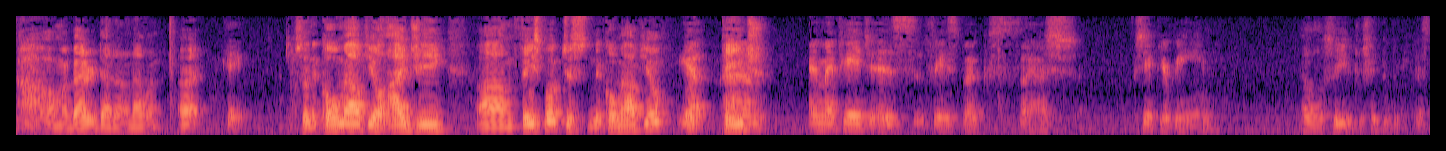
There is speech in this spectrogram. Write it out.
Oh, my battery died on that one. All right. Okay. So Nichole Malkiel, IG, um, Facebook, just Nichole Malkiel. Yep. Page. um, and my page is Facebook slash Shape Your Being. LLC or just Shape Your Being? Just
